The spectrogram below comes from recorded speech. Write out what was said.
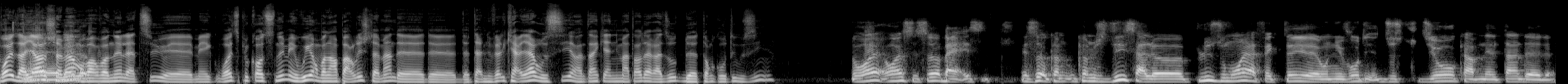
Ouais, d'ailleurs, Euh, justement, ben là- on va revenir là-dessus. euh, mais ouais, tu peux continuer. Mais oui, on va en parler justement de, de- de ta nouvelle carrière aussi en tant qu'animateur de radio de ton côté aussi. Ouais, ouais, c'est ça. Ben, c'est ça. Comme, comme je dis, ça l'a plus ou moins affecté euh, au niveau du, studio quand venait le temps de,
